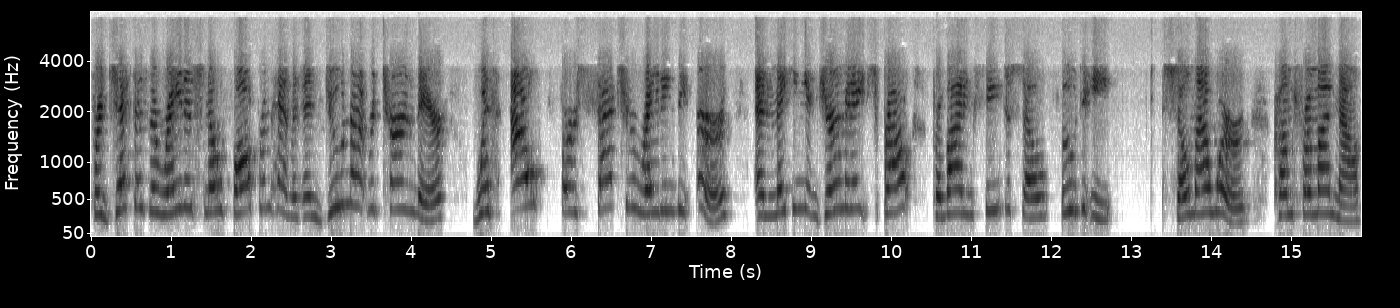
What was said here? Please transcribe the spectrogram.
For just as the rain and snow fall from heaven and do not return there first saturating the earth and making it germinate, sprout, providing seed to sow, food to eat, so my word comes from my mouth.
